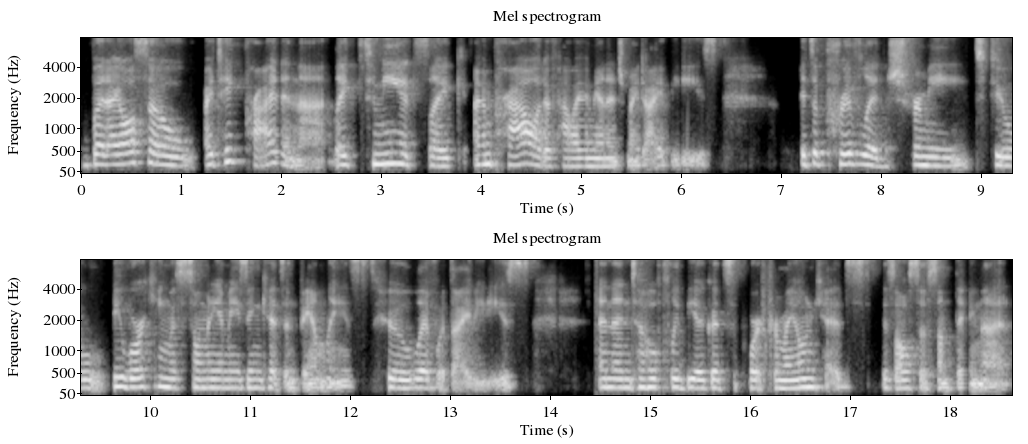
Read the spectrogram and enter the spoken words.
But I also I take pride in that. Like to me, it's like I'm proud of how I manage my diabetes it's a privilege for me to be working with so many amazing kids and families who live with diabetes. And then to hopefully be a good support for my own kids is also something that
